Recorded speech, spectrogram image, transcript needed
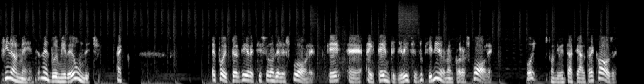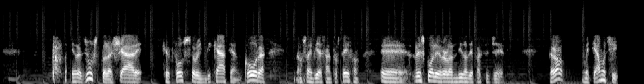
finalmente nel 2011. Ecco, e poi per dire ci sono delle scuole che eh, ai tempi di Ricci e Zucchini erano ancora scuole, poi sono diventate altre cose. Era giusto lasciare che fossero indicate ancora, non so, in via Santo Stefano, eh, le scuole Rolandino dei passeggeri. Però mettiamoci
